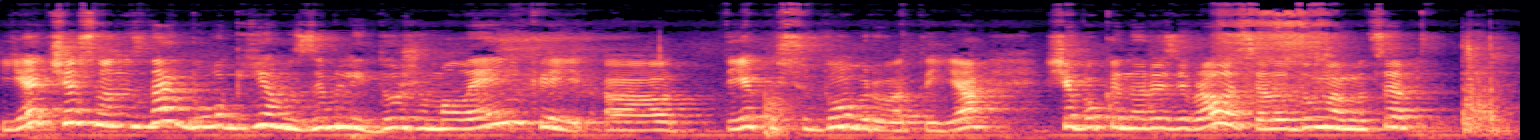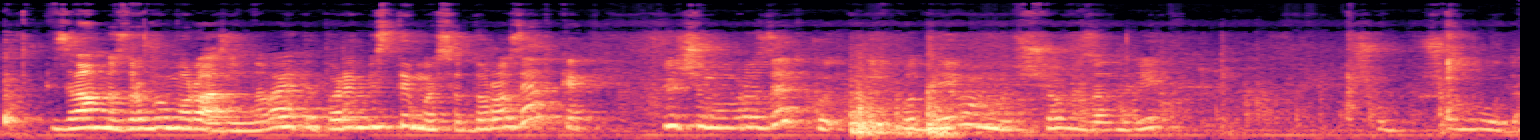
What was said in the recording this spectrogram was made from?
Я чесно не знаю, бо об'єм землі дуже маленький, а, якось удобрювати. Я ще поки не розібралася, але думаю, ми це з вами зробимо разом. Давайте перемістимося до розетки, включимо в розетку і подивимося, що взагалі що, що буде.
